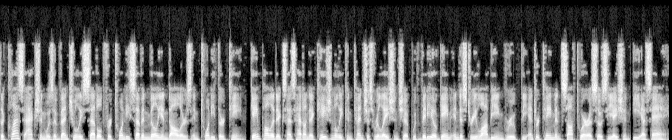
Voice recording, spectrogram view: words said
The class action was eventually settled for $27 million in 2013. GamePolitics has had an occasionally contentious relationship with video game industry lobbying group the Entertainment Software Association (ESA).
